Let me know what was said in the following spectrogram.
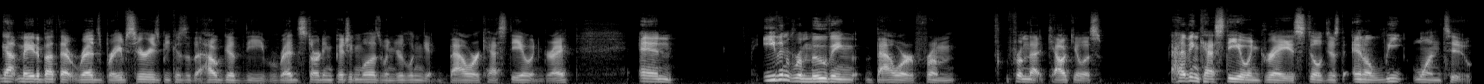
got made about that Reds Brave series because of the, how good the Reds starting pitching was when you're looking at Bauer, Castillo, and Gray, and even removing Bauer from from that calculus, having Castillo and Gray is still just an elite one-two,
